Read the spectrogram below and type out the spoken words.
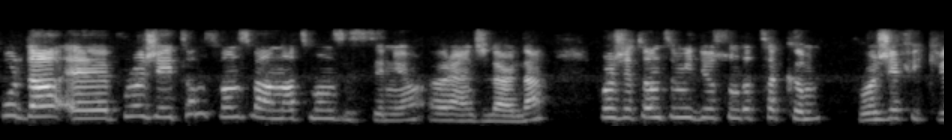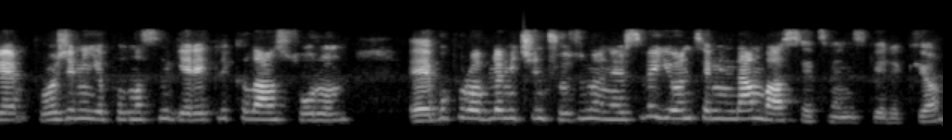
Burada e, projeyi tanıtmanız ve anlatmanız isteniyor öğrencilerden. Proje tanıtım videosunda takım, proje fikri, projenin yapılmasını gerekli kılan sorun, e, bu problem için çözüm önerisi ve yönteminden bahsetmeniz gerekiyor.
